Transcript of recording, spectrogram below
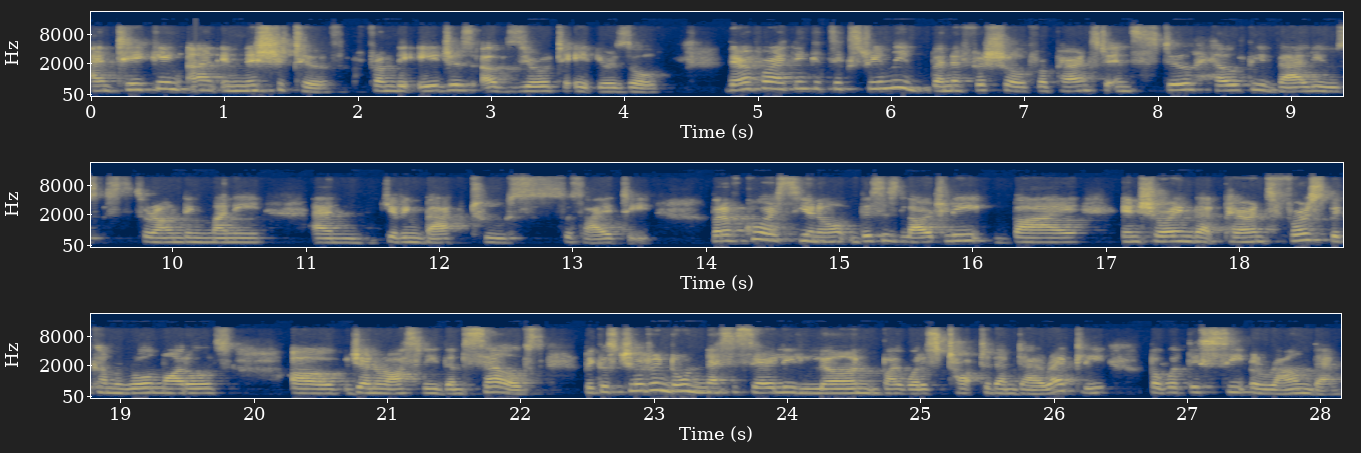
and taking an initiative from the ages of zero to eight years old. Therefore, I think it's extremely beneficial for parents to instill healthy values surrounding money and giving back to society. But of course, you know, this is largely by ensuring that parents first become role models of generosity themselves because children don't necessarily learn by what is taught to them directly, but what they see around them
